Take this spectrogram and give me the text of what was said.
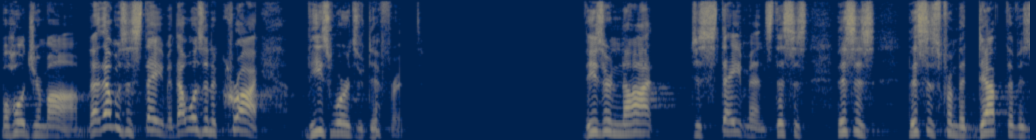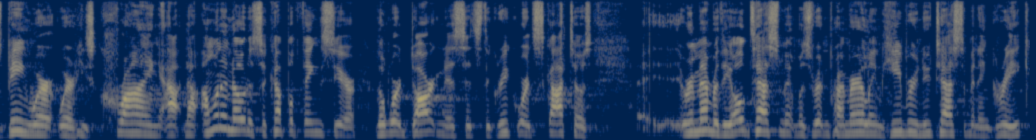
behold your mom. That, that was a statement. That wasn't a cry. These words are different. These are not just statements. This is, this is, this is from the depth of his being where, where he's crying out. Now, I want to notice a couple things here. The word darkness, it's the Greek word skatos. Uh, remember, the Old Testament was written primarily in Hebrew, New Testament in Greek.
